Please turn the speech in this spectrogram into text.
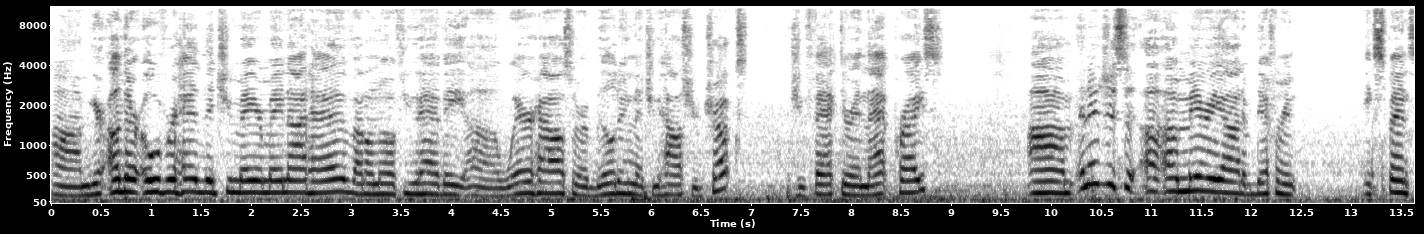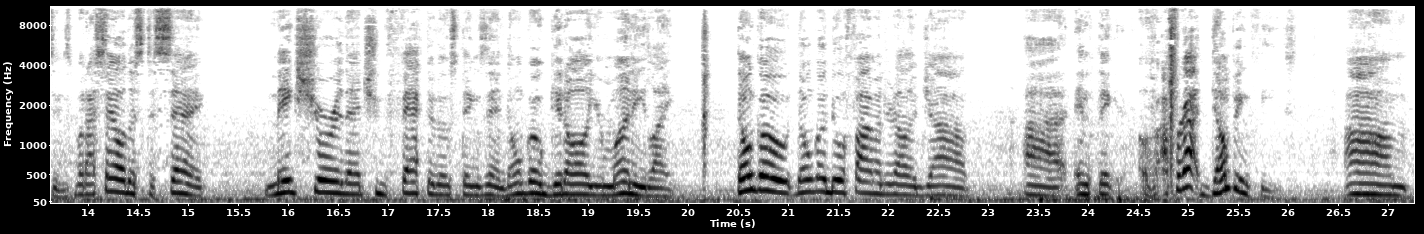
Um, your other overhead that you may or may not have. I don't know if you have a uh, warehouse or a building that you house your trucks, but you factor in that price. Um, and it's just a, a myriad of different expenses. But I say all this to say, make sure that you factor those things in. Don't go get all your money like don't go don't go do a $500 job uh, and think I forgot dumping fees. Um,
